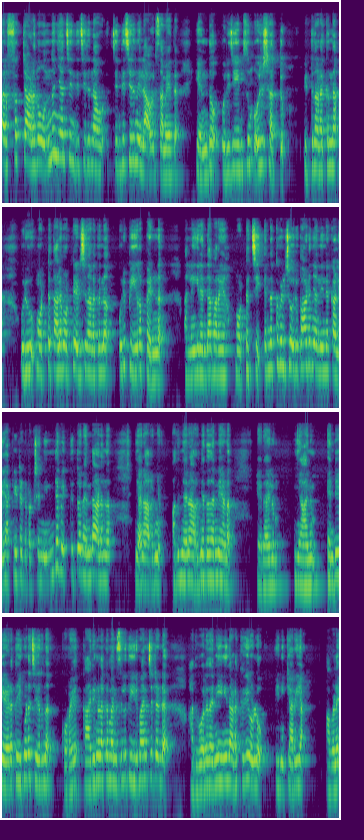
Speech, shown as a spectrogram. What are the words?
പെർഫെക്റ്റ് ആണെന്നോ ഒന്നും ഞാൻ ചിന്തിച്ചിരുന്ന ചിന്തിച്ചിരുന്നില്ല ആ ഒരു സമയത്ത്. എന്തോ ഒരു ജീൻസും ഒരു ഷർട്ടും ഇട്ട് നടക്കുന്ന ഒരു മൊട്ട തല മൊട്ടയടിച്ച് നടക്കുന്ന ഒരു പീറ പെണ്ണ്. അല്ലെങ്കിൽ എന്താ പറയുക മൊട്ടച്ചി എന്നൊക്കെ വിളിച്ച് ഒരുപാട് ഞാൻ നിന്നെ കളിയാക്കിയിട്ടുണ്ട്. പക്ഷെ നിന്റെ വ്യക്തിത്വം എന്താണെന്ന് ഞാൻ അറിഞ്ഞു. അത് ഞാൻ അറിഞ്ഞത് തന്നെയാണ്. ഏതായാലും ഞാനും എന്റെ ഏടത്തേയും കൂടെ ചേർന്ന് കുറെ കാര്യങ്ങളൊക്കെ മനസ്സിൽ തീരുമാനിച്ചിട്ടുണ്ട്. അതുപോലെ തന്നെ ഇനി നടക്കുകയുള്ളൂ. എനിക്കറിയാം അവളെ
